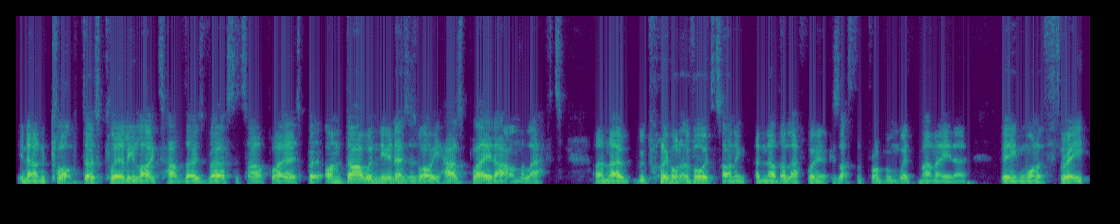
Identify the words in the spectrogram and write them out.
You know, and Klopp does clearly like to have those versatile players. But on Darwin Nunez as well, he has played out on the left. I know we probably want to avoid signing another left winger because that's the problem with Mane, you know, being one of three.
